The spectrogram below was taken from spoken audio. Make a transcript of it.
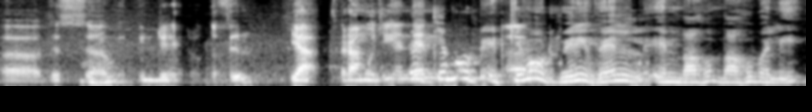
uh, this uh, director of the film yeah ramoji and It then came out. It uh, came out very well in Bahu, Bahubali,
